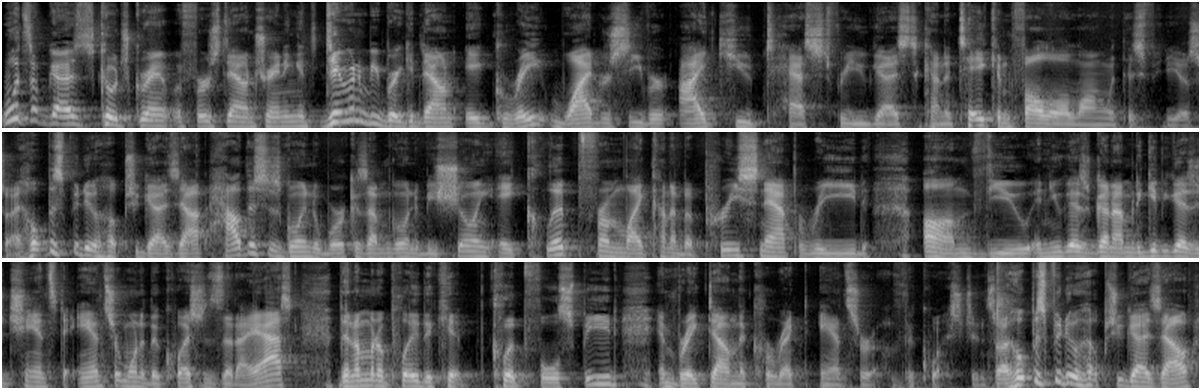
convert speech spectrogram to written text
What's up, guys? It's Coach Grant with First Down Training. And today we're going to be breaking down a great wide receiver IQ test for you guys to kind of take and follow along with this video. So I hope this video helps you guys out. How this is going to work is I'm going to be showing a clip from like kind of a pre-snap read um, view, and you guys are going to, I'm going to give you guys a chance to answer one of the questions that I asked. Then I'm going to play the clip full speed and break down the correct answer of the question. So I hope this video helps you guys out.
